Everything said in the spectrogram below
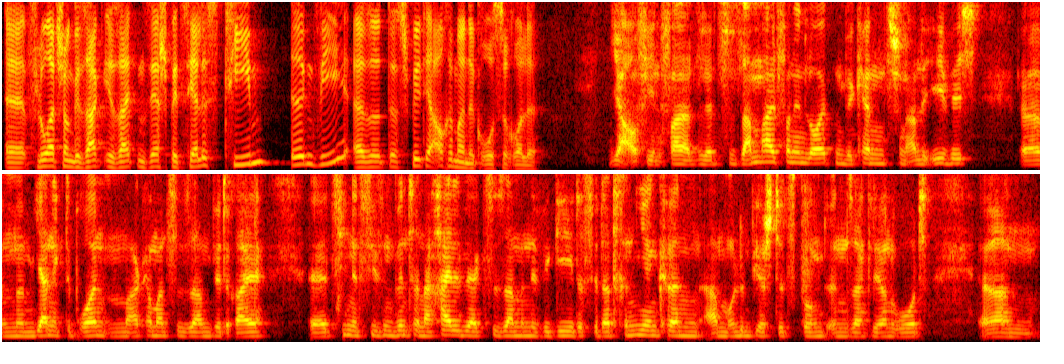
äh, Flo hat schon gesagt, ihr seid ein sehr spezielles Team irgendwie. Also, das spielt ja auch immer eine große Rolle. Ja, auf jeden Fall. Also der Zusammenhalt von den Leuten, wir kennen uns schon alle ewig. Ähm, mit Yannick de Bruyne, mit Marc Hammer zusammen, wir drei äh, ziehen jetzt diesen Winter nach Heidelberg zusammen in eine WG, dass wir da trainieren können am Olympiastützpunkt in St. Leon Roth. Ähm,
